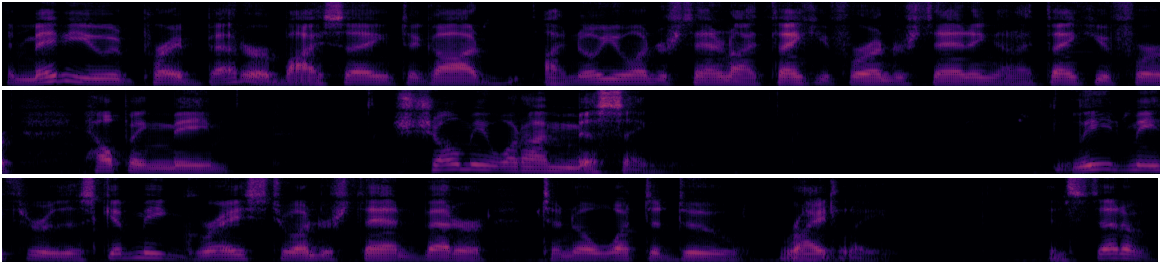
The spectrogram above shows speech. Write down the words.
And maybe you would pray better by saying to God, I know you understand, and I thank you for understanding, and I thank you for helping me Show me what I'm missing. Lead me through this. Give me grace to understand better, to know what to do rightly. Instead of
